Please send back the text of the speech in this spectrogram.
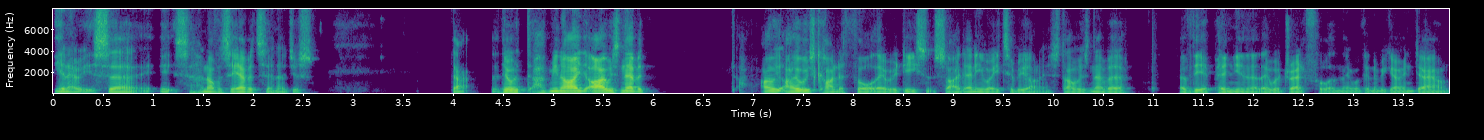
you know, it's uh, it's and obviously Everton are just that they were. I mean, I I was never. I, I always kind of thought they were a decent side anyway. To be honest, I was never of the opinion that they were dreadful and they were going to be going down.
